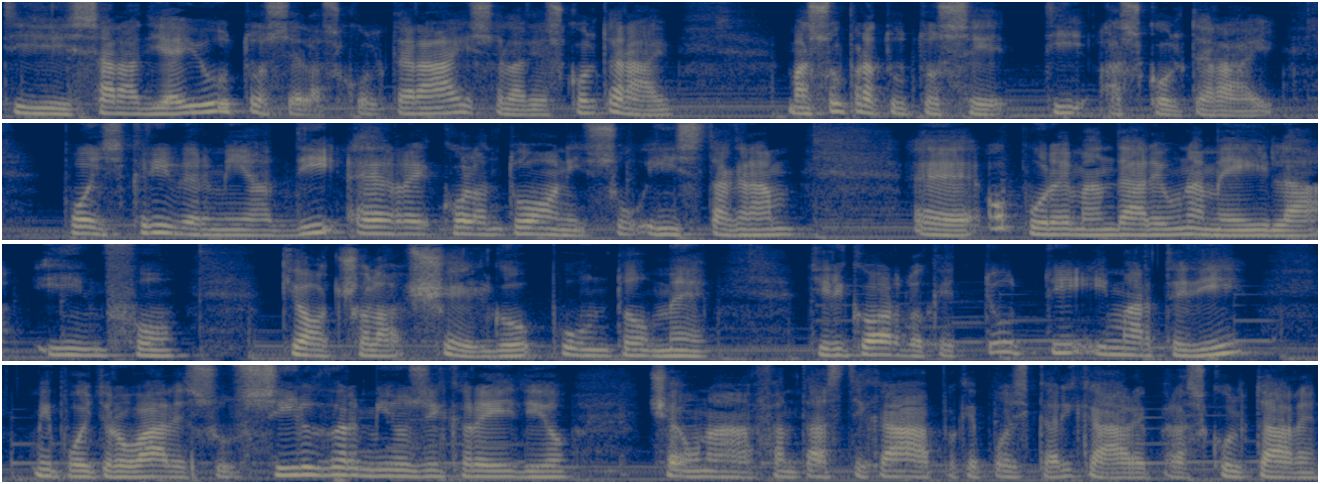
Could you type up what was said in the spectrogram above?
ti sarà di aiuto se l'ascolterai, se la riascolterai, ma soprattutto se ti ascolterai. Puoi iscrivermi a DR Colantuoni su Instagram eh, oppure mandare una mail a info chiocciolascelgo.me. Ti ricordo che tutti i martedì mi puoi trovare su Silver Music Radio, c'è una fantastica app che puoi scaricare per ascoltare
